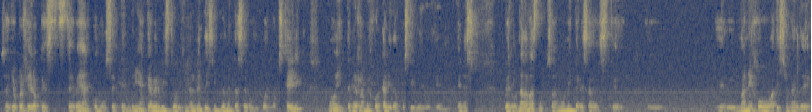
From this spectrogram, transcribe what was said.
O sea, yo prefiero que se vean como se tendrían que haber visto originalmente y simplemente hacer un buen upscaling, ¿no? Y tener la mejor calidad posible en, eso. Pero nada más, ¿no? O sea, no me interesa este, eh, el manejo adicional de,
